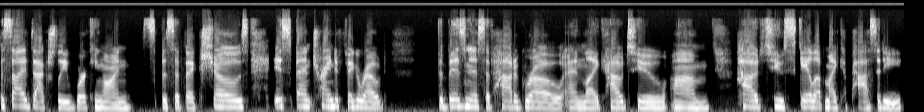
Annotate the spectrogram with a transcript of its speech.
besides actually working on specific shows, is spent trying to figure out the business of how to grow and like how to um, how to scale up my capacity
